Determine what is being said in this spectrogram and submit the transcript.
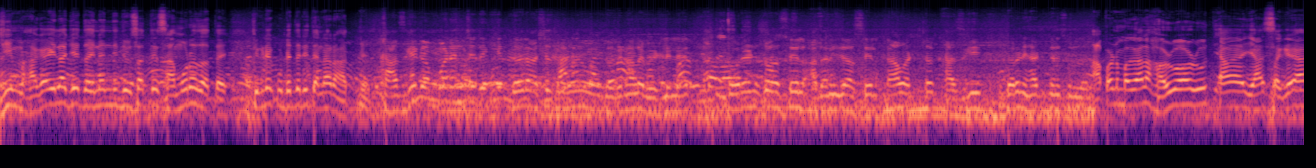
जी महागाई महागाईला जे दैनंदिन दिवसात ते सामोरं जात आहे तिकडे कुठेतरी त्यांना राहत नाही. खाजगी कंपन्यांचे देखील दर असे गगनाला भेटलेले आहेत. टोरेंटो असेल अदानीचा असेल काय वाटतं खाजगीकरण ह्या ठिकाणी सुरू आपण बघायला हळूहळू त्या या सगळ्या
